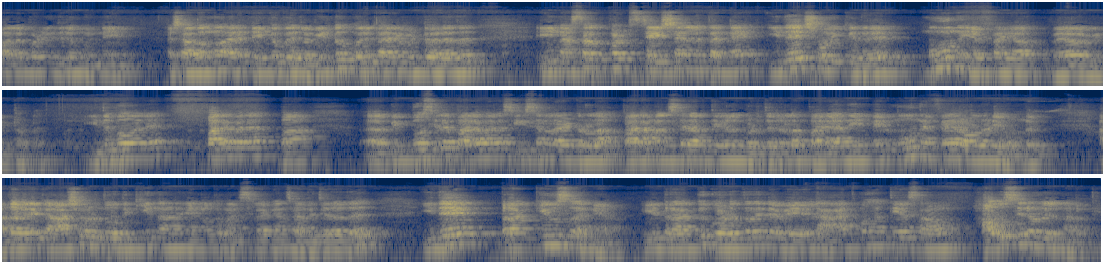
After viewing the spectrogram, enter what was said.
പലപ്പോഴും ഇതിനു മുന്നേയും. പക്ഷെ അതൊന്നും ആരും ടേക്കപ്പ് ചെയ്തില്ല വീണ്ടും ഒരു കാര്യം വിട്ടുവരത് ഈ നസർപട്ട് സ്റ്റേഷനിൽ തന്നെ ഇതേ ഷോയ്ക്കെതിരെ മൂന്ന് എഫ് ഐ ആർ വേറെ വിട്ടുണ്ട് ഇതുപോലെ പല പല ബിഗ് ബോസിലെ പല പല സീസണിലായിട്ടുള്ള പല മത്സരാർത്ഥികളും കൊടുത്തിട്ടുള്ള പരാതിയിന്മേൽ മൂന്ന് എഫ് ഐ ആർ ഓൾറെഡി ഉണ്ട്. അത് അവർ കാശ് കൊടുത്ത് ഒതുക്കി എന്നാണ് ഞങ്ങൾക്ക് മനസ്സിലാക്കാൻ സാധിച്ചത്. ഇതേ ഡ്രഗ് യൂസ് തന്നെയാണ്. ഈ ഡ്രഗ് കൊടുത്തതിന്റെ പേരിൽ ആത്മഹത്യാ ശ്രമം ഹൗസിനുള്ളിൽ നടത്തി.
